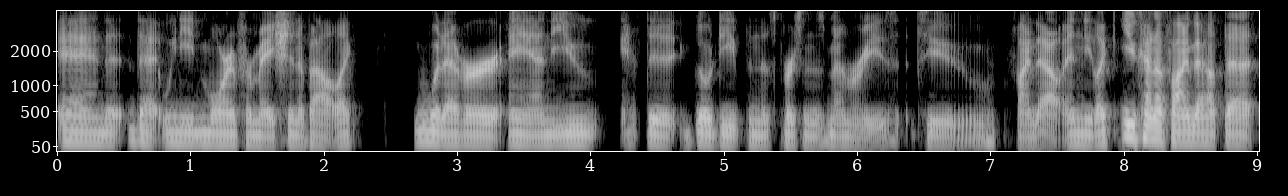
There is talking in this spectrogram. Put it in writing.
and that we need more information about like whatever and you have to go deep in this person's memories to find out and you like you kind of find out that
